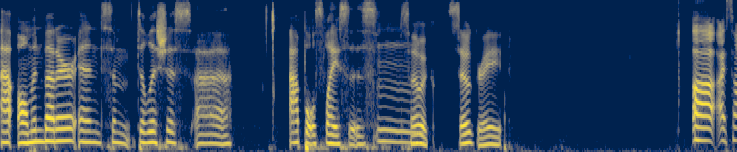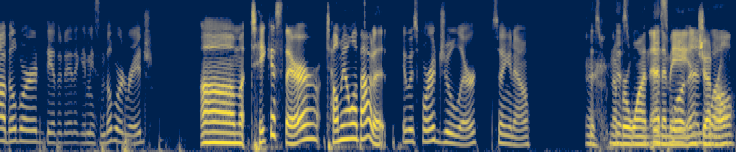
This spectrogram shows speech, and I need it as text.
uh, almond butter and some delicious uh, apple slices. Mm. So so great. Uh, I saw a billboard the other day that gave me some billboard rage. Um, take us there. Tell me all about it. It was for a jeweler, so you know. This Ugh, number this- one this enemy in general. well.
